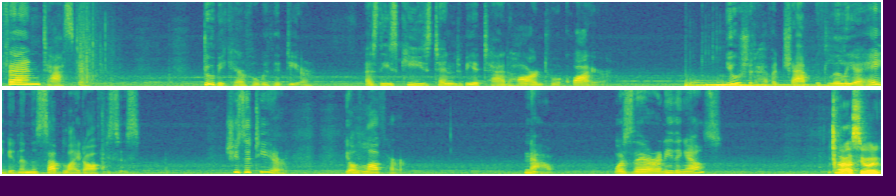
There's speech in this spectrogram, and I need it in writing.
Fantastic. Do be careful with it, dear, as these keys tend to be a tad hard to acquire. You should have a chat with Lilia Hagen in the sublight offices. She's a dear. You'll love her. Now, was there anything else? Let's see what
